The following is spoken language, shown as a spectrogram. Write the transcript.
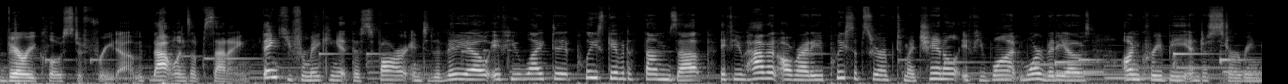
very close to freedom. That one's upsetting. Thank you for making it this far into the video. If you liked it, please give it a thumbs up. If you haven't already, please subscribe to my channel if you want more videos on creepy and disturbing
